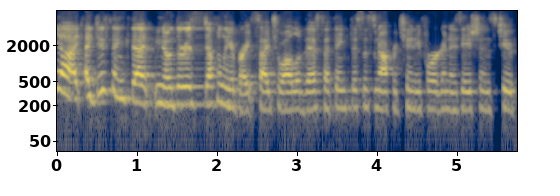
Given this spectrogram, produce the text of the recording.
Yeah, I, I, do think that you know there is definitely a bright side to all of this. I think this is an opportunity for organizations to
